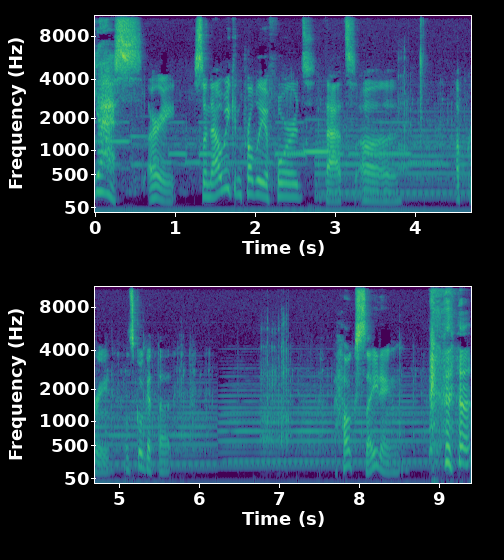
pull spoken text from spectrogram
Yes! Alright, so now we can probably afford that uh, upgrade. Let's go get that. How exciting.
